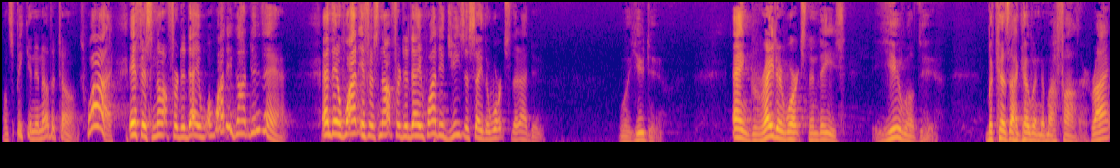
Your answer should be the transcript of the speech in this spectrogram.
on speaking in other tongues. Why? If it's not for today, why did God do that? And then why, if it's not for today, why did Jesus say the works that I do? Will you do? And greater works than these you will do because I go into my Father, right?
